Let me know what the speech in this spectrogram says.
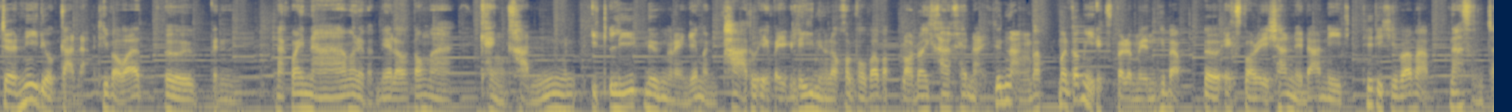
เจอร์นี่เดียวกันอะที่แบบว่าเออเป็นนักว่ายน้ำอะไรแบบนี้เราต้องมา แข่งขันอีกลีกหนึ่งอะไรเงี้ยเหมือนพาตัวเองไปอีกลีกหนึ่งแล้วค้นพบว่าแบบเราด้อยค่าแค่ไหนคือหนังแบบมันก็มี experiment ที่แบบเออ exploration ในด้านนี้ที่ที่คิดว่าแบบน่าสนใจ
